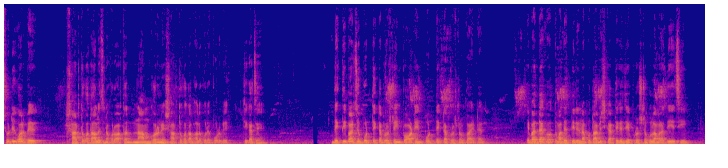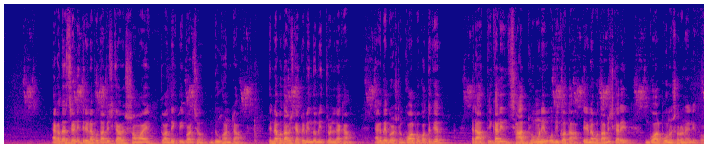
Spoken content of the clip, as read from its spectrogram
ছুটি গল্পের সার্থকতা আলোচনা করো, অর্থাৎ নামকরণের সার্থকতা ভালো করে পড়বে, ঠিক আছে? দেখতেই পারছ প্রত্যেকটা প্রশ্ন ইম্পর্টেন্ট প্রত্যেকটা প্রশ্ন ভাইটাল এবার দেখো তোমাদের তিরেনাপত আবিষ্কার থেকে যে প্রশ্নগুলো আমরা দিয়েছি একাদশ শ্রেণি তৃণাপত আবিষ্কার সময় তোমার দেখতেই পারছ দু ঘণ্টা। তৃণাপত আবিষ্কার প্রেমেন্দ্র মিত্রের লেখা। একদাই প্রশ্ন গল্প কথকের রাত্রিকালীন ছাদ ভ্রমণের অভিজ্ঞতা তৃণাপত আবিষ্কারের গল্প অনুসরণে লেখো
